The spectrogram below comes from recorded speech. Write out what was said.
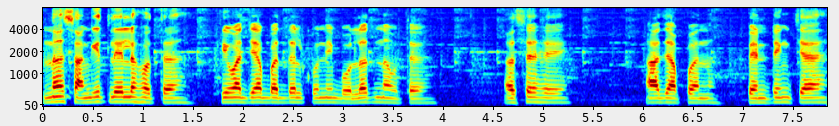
न सांगितलेलं होतं किंवा ज्याबद्दल कोणी बोलत नव्हतं असं हे. आज आपण पेंटिंगच्या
